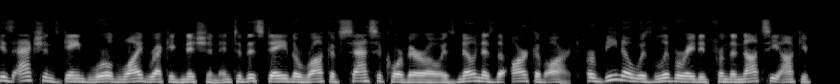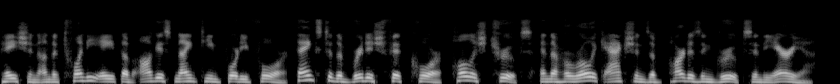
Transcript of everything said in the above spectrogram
His actions gained worldwide recognition and to this day the Rock of Sassocorvaro is known as the Ark of Art. Urbino was liberated from the Nazi occupation on 28 August 1944, thanks to the British Fifth Corps, Polish troops, and the heroic actions of partisan groups in the area.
